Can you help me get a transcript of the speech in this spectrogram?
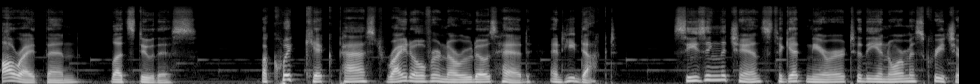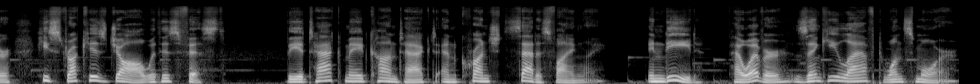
Alright then, let's do this. A quick kick passed right over Naruto's head and he ducked. Seizing the chance to get nearer to the enormous creature, he struck his jaw with his fist. The attack made contact and crunched satisfyingly. Indeed, however, Zenki laughed once more.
